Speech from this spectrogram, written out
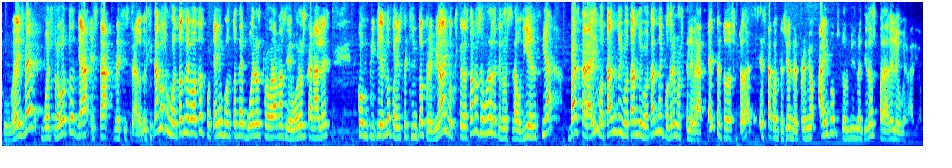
como podéis ver, vuestro voto ya está registrado. Necesitamos un montón de votos porque hay un montón de buenos programas y de buenos canales compitiendo por este quinto premio iVox, pero estamos seguros de que nuestra audiencia va a estar ahí votando y votando y votando y podremos celebrar entre todos y todas esta concesión del premio iVox 2022 para DLV Radio.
